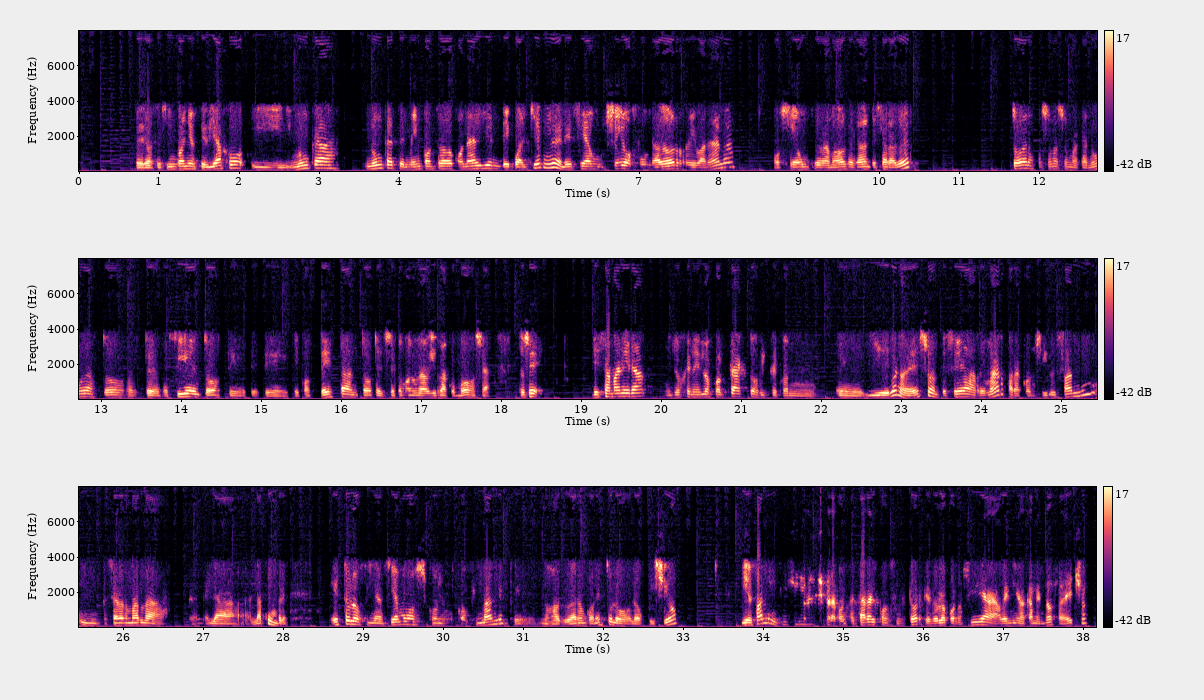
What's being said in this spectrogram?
Pero hace cinco años que viajo y nunca nunca me he encontrado con alguien de cualquier nivel, ¿eh? sea un CEO fundador de Banana o sea un programador que acaba de empezar a ver, todas las personas son macanudas, todos te reciben, todos te, te, contestan, todos te, se toman una birra con vos, o sea, entonces de esa manera yo generé los contactos, viste, con eh, y bueno, de eso empecé a remar para conseguir el funding y empezar a armar la, la cumbre. Esto lo financiamos con, con que nos ayudaron con esto, lo, lo auspició. Y el funding simplemente para contactar al consultor, que yo lo conocía, ha venido acá a Mendoza, de hecho,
